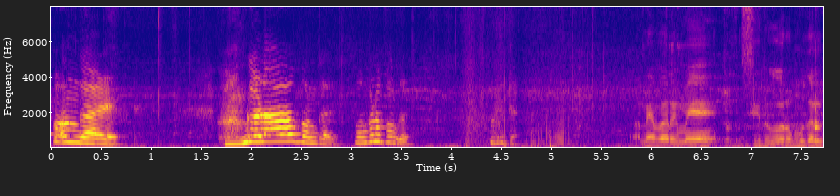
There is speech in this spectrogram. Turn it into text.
பொங்கல். பொங்கலா பொங்கல். பொங்கல பொங்கல். அனைவருமே சிறுவர் முதல்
